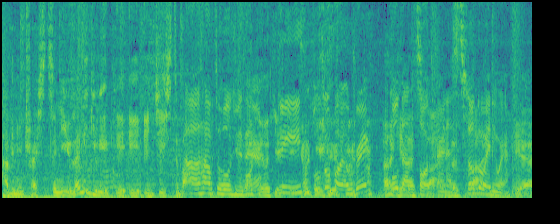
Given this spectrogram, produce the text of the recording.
having interests in you. Let me give you a, a, a, a gist about. I'll have to hold you there. Okay, okay, Please, okay, okay. we'll go for a break. Okay, hold that thought, fine, Ernest. Don't go anywhere. Yeah.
